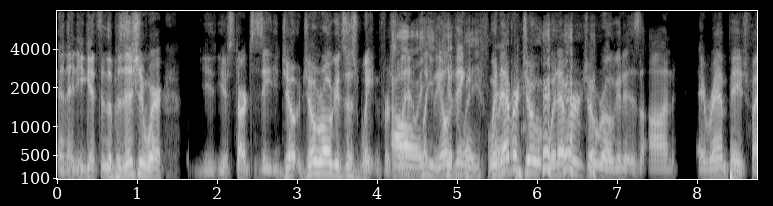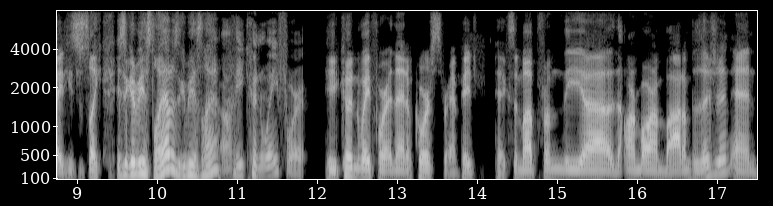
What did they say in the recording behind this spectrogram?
and then he gets in the position where you, you start to see Joe Joe Rogan's just waiting for Oh, like the only thing whenever it. Joe whenever Joe Rogan is on a Rampage fight, he's just like, "Is it gonna be a slam? Is it gonna be a slam?" Oh, he couldn't wait for it. He couldn't wait for it, and then of course Rampage picks him up from the uh the armbar on bottom position, and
